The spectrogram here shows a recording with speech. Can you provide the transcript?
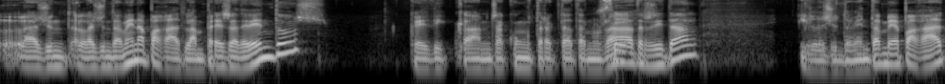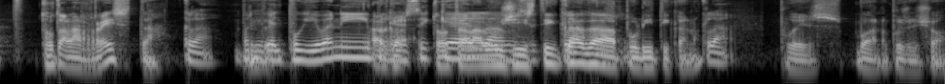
l'Ajunt- l'Ajuntament ha pagat l'empresa d'eventos, que dic que ens ha contractat a nosaltres sí. i tal, i l'Ajuntament també ha pagat tota la resta. Clar, perquè ell pugui venir, perquè que- no sé tota què... la no sé- logística clar, de doncs- política, no? Clar. pues, bueno, pues això.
